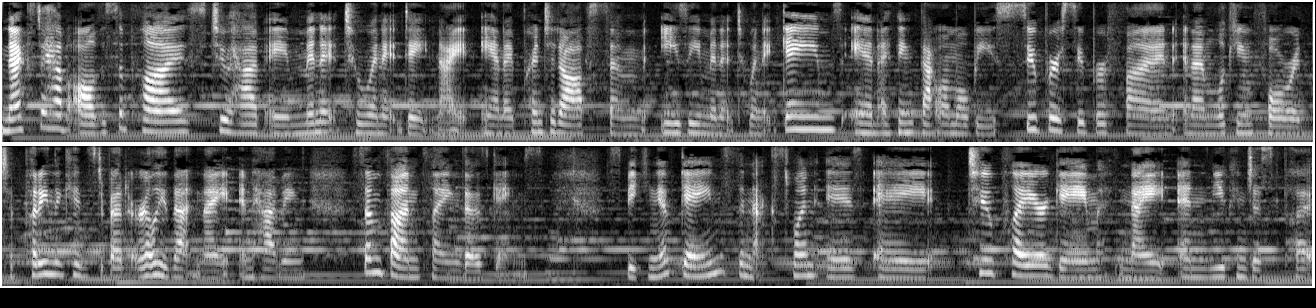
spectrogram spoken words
Next, I have all the supplies to have a minute to win it date night, and I printed off some easy minute to win it games, and I think that one will be super, super fun. And I'm looking forward to putting the kids to bed early that night and having some fun playing those games. Speaking of games, the next one is a two player game night, and you can just put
